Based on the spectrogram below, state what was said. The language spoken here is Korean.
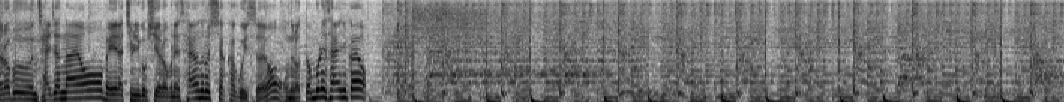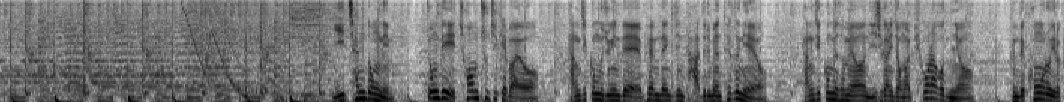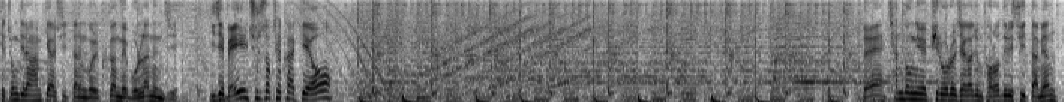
여러분 잘 잤나요? 매일 아침 7시 여러분의 사연으로 시작하고 있어요. 오늘 어떤 분의 사연일까요? 이찬동님, 쫑디 처음 출첵해봐요. 당직 근무 중인데 FM 댕진 다 들으면 퇴근이에요. 당직 근무 서면 이 시간이 정말 피곤하거든요. 근데 콩으로 이렇게 쫑디랑 함께 할 수 있다는 걸 그간 왜 몰랐는지 이제 매일 출석 체크할게요. 네, 찬동님의 피로를 제가 좀 덜어드릴 수 있다면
